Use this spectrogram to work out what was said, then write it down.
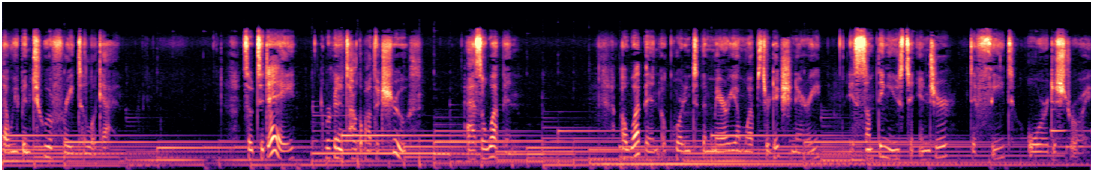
that we've been too afraid to look at. So today, we're going to talk about the truth as a weapon. A weapon, according to the Merriam Webster Dictionary, is something used to injure, defeat, or destroy.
